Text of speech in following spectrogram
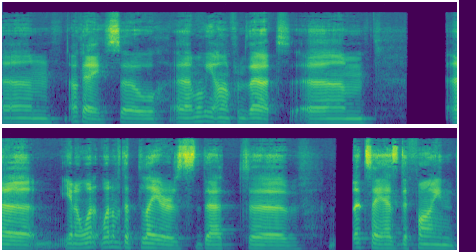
Um, okay, so uh, moving on from that, um, uh, you know, one one of the players that uh, let's say has defined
